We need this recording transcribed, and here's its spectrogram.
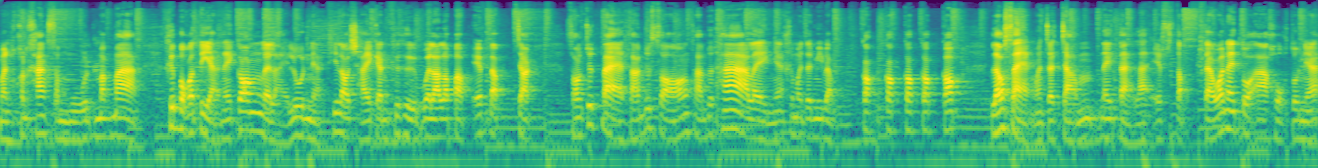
มันค่อนข้างสมูทมากๆ คือปกติในกล้องหลายๆ รุ่นเนี่ย ที่เราใช้กันก็คือเวลาเราปรับ f แบบจาก2.8 3.2 3.5 อะไรอย่างเงี้ย คือมันจะมีแบบก๊อกก๊อกก๊อกก๊อกแล้วแสงมันจะจ้ำในแต่ละ f-stop แต่ว่าในตัว R6 ตัวเนี้ย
